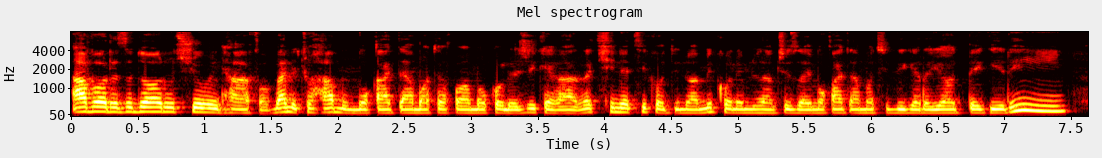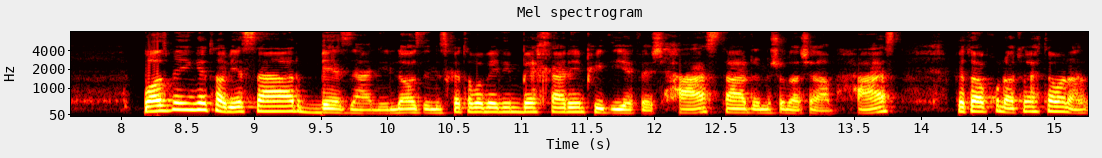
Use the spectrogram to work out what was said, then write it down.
عوارض دارو چی و این حرفا. ولی تو همون مقدمات فارماکولوژی که قرار کینتیک و دینامیک و نمی‌دونم چیزای مقدماتی دیگه رو یاد بگیرین باز به این کتاب یه سر بزنی لازم نیست کتابو بدیم بخریم PDF ش هست ترجمه شده هم هست. کتاب خونتون احتمالا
